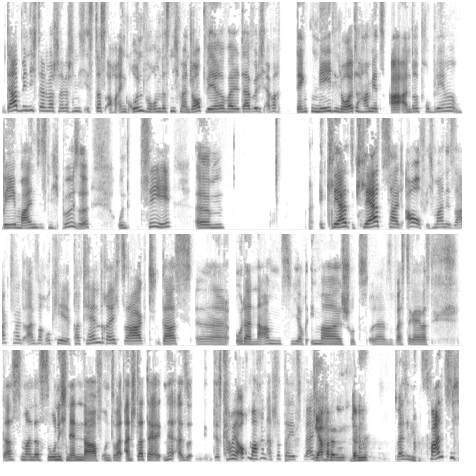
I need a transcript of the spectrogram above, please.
da bin ich dann wahrscheinlich, wahrscheinlich ist das auch ein Grund, warum das nicht mein Job wäre, weil da würde ich einfach denken, nee, die Leute haben jetzt A, andere Probleme, B, meinen sie es nicht böse und C, ähm, klärt es halt auf. Ich meine, sagt halt einfach, okay, Patentrecht sagt, dass, äh, oder Namens, wie auch immer, Schutz oder so, weiß der Geil was, dass man das so nicht nennen darf und so weiter. Anstatt da, ne, also das kann man ja auch machen, anstatt da jetzt gleich, Ja, aber dann, dann weiß ich nicht, 20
